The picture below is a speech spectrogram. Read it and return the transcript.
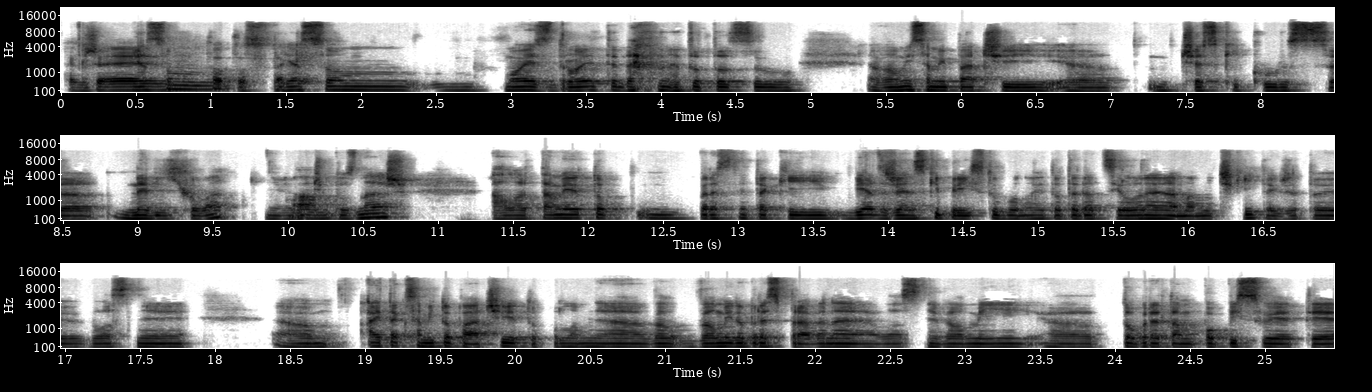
Takže ja som, toto sú také... Ja som, moje zdroje teda na toto sú, veľmi sa mi páči e, český kurz e, Nevýchova, neviem, Áno. či poznáš, ale tam je to presne taký viac ženský prístup, ono je to teda cieľené na mamičky, takže to je vlastne, um, aj tak sa mi to páči, je to podľa mňa veľ, veľmi dobre spravené a vlastne veľmi uh, dobre tam popisuje tie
